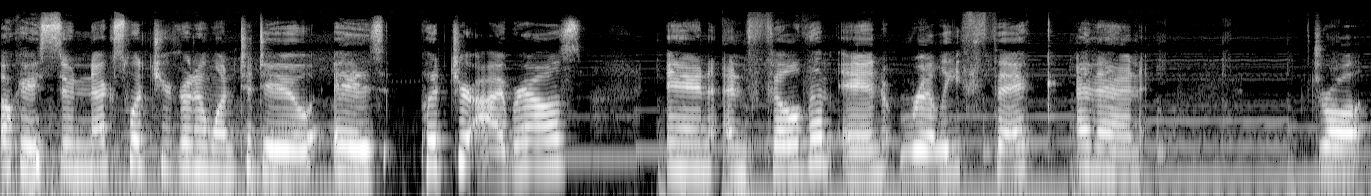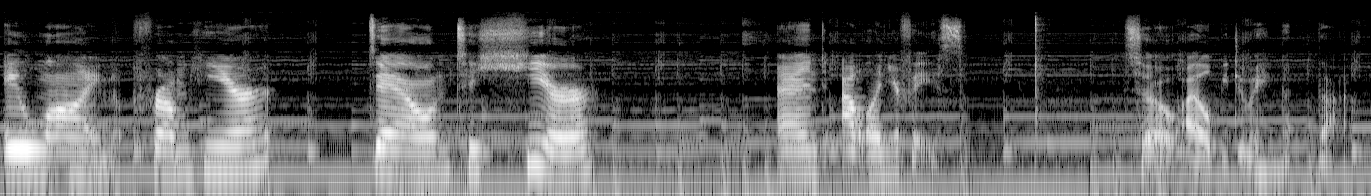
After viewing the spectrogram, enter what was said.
Okay, so next what you're going to want to do is put your eyebrows in and fill them in really thick and then draw a line from here down to here and outline your face. So I'll be doing that.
